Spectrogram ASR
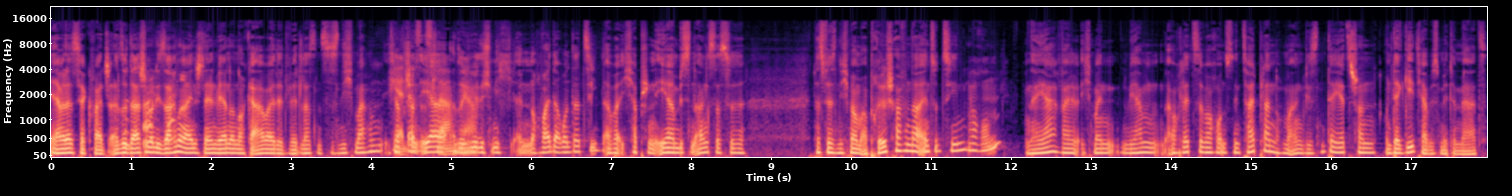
Ja, aber das ist ja Quatsch. Also da schon mal die Sachen reinstellen, während dann noch gearbeitet wird. Lass uns das nicht machen. Ich Ja, habe schon eher, klar, also ich will dich nicht äh, noch weiter runterziehen, aber ich habe schon eher ein bisschen Angst, dass wir, dass wir es nicht mal im April schaffen, da einzuziehen. Warum? Naja, weil ich meine, wir haben auch letzte Woche uns den Zeitplan nochmal angesehen. Wir sind ja jetzt schon, und der geht ja bis Mitte März.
